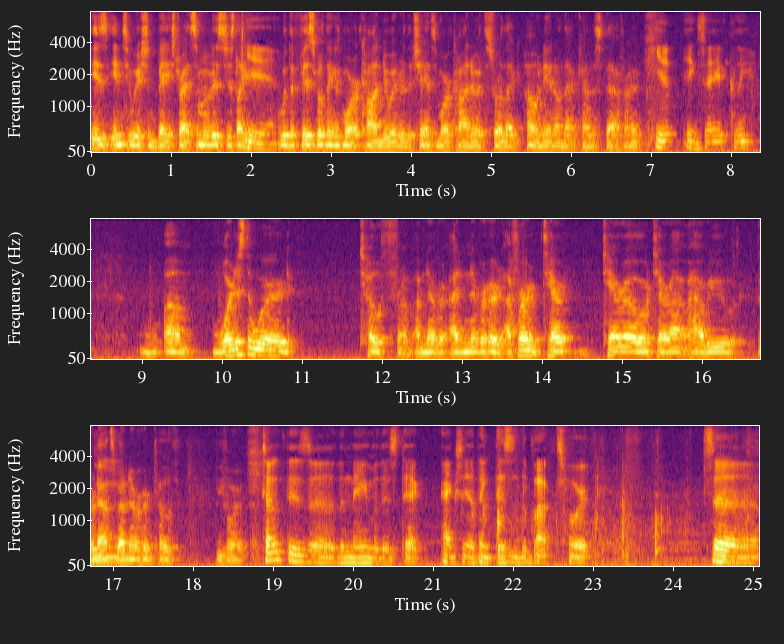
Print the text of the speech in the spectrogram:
is intuition based, right? Some of it's just like Yeah. with the physical thing is more a conduit, or the chance is more a conduit to sort of like hone in on that kind of stuff, right? Yep, exactly. Um, where does the word Thoth from? I've never, I've never heard. I've heard tar- tarot or tarot, however you pronounce it. But I've never heard Thoth before. Thoth is uh, the name of this deck. Actually, I think this is the box for it. It's uh,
